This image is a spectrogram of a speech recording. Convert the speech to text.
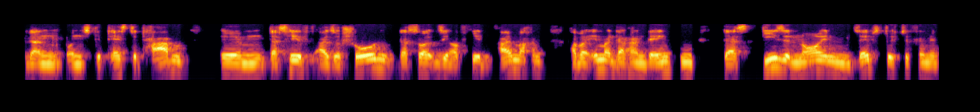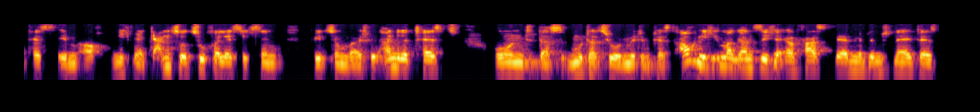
dann uns getestet haben. Ähm, das hilft also schon. Das sollten Sie auf jeden Fall machen. Aber immer daran denken, dass diese neuen selbst durchzuführenden Tests eben auch nicht mehr ganz so zuverlässig sind wie zum Beispiel andere Tests und dass Mutationen mit dem Test auch nicht immer ganz sicher erfasst werden mit dem Schnelltest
